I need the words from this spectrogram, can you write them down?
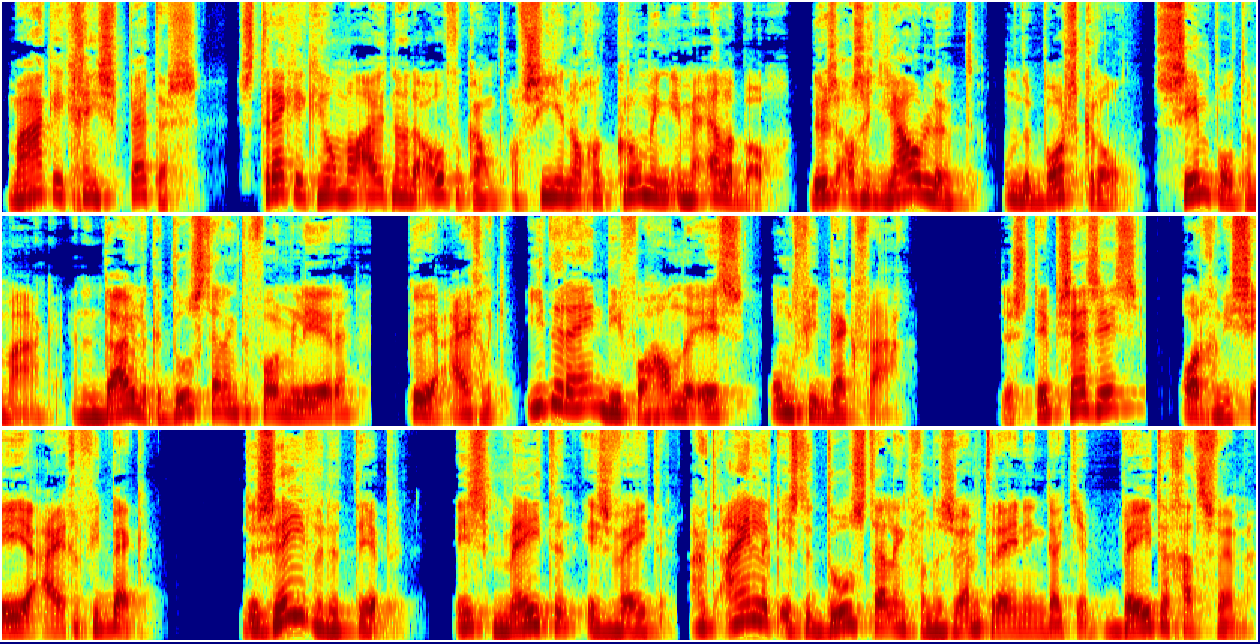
Maak ik geen spetters? Strek ik helemaal uit naar de overkant of zie je nog een kromming in mijn elleboog? Dus als het jou lukt om de borstkrol simpel te maken en een duidelijke doelstelling te formuleren, kun je eigenlijk iedereen die voorhanden is om feedback vragen. Dus tip 6 is: organiseer je eigen feedback. De zevende tip is meten is weten. Uiteindelijk is de doelstelling van de zwemtraining dat je beter gaat zwemmen.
